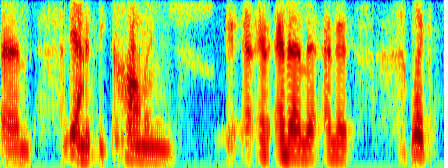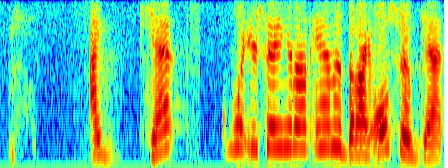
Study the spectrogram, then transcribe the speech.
and Yeah, and it becomes and and and and it's like I get what you're saying about Anna, but I also get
